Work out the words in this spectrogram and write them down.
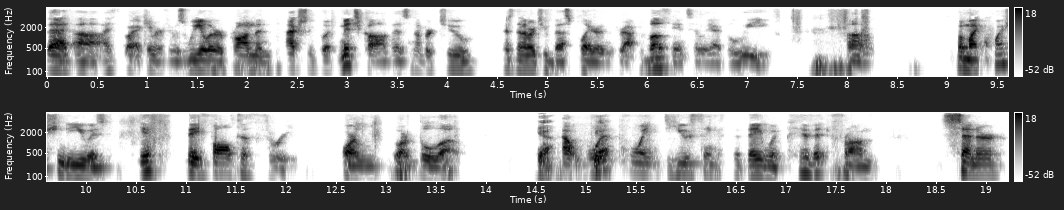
that uh, I, I can't remember if it was Wheeler or Pronman actually put Michkov as number two, as the number two best player in the draft above Fantilli, I believe. Um, but my question to you is, if they fall to three or or below, Yeah. at what point do you think that they would pivot from center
